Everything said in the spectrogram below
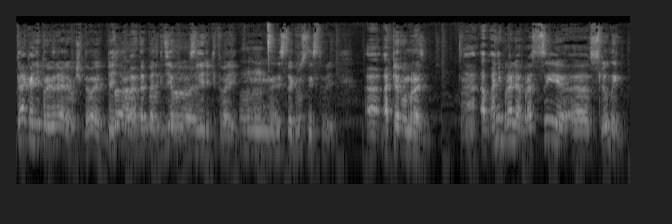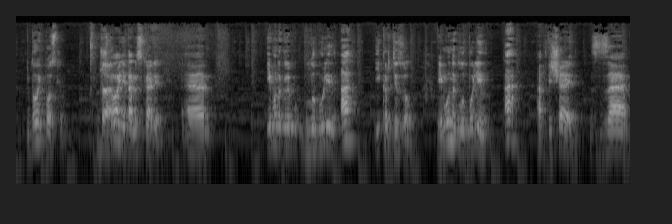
Как они проверяли, в общем? Давай опять к делу из лирики твоей, из твоей грустной истории. А, О первом разе. А, Они брали образцы э, слюны до и после. Да. Что они там искали? Э, Иммуноглобулин А и кортизол. Иммуноглобулин А отвечает за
